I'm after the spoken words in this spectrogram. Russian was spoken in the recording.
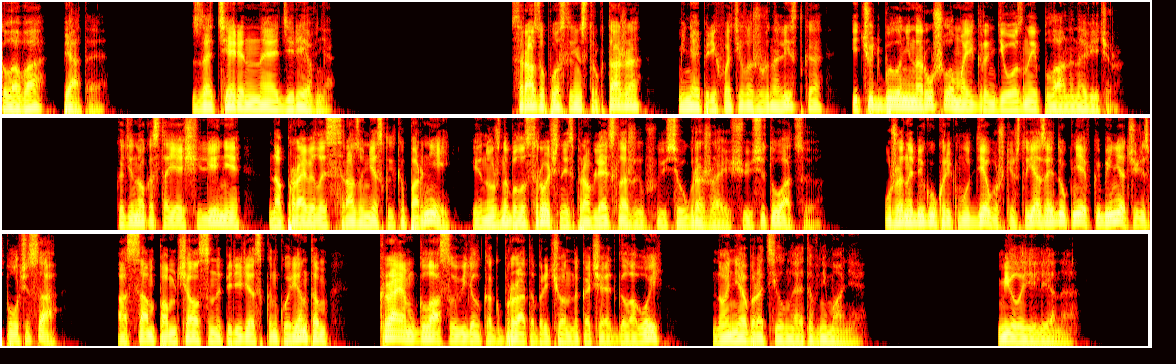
Глава пятая. Затерянная деревня. Сразу после инструктажа меня перехватила журналистка и чуть было не нарушила мои грандиозные планы на вечер. К одиноко стоящей Лене направилось сразу несколько парней, и нужно было срочно исправлять сложившуюся угрожающую ситуацию. Уже на бегу крикнул девушке, что я зайду к ней в кабинет через полчаса, а сам помчался на перерез к конкурентам, краем глаз увидел, как брат обреченно качает головой — но не обратил на это внимания. «Милая Елена,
